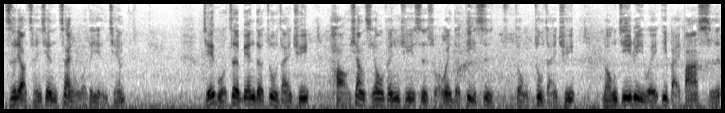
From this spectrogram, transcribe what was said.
资料呈现在我的眼前。结果这边的住宅区。好像使用分区是所谓的第四种住宅区，容积率为一百八十。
